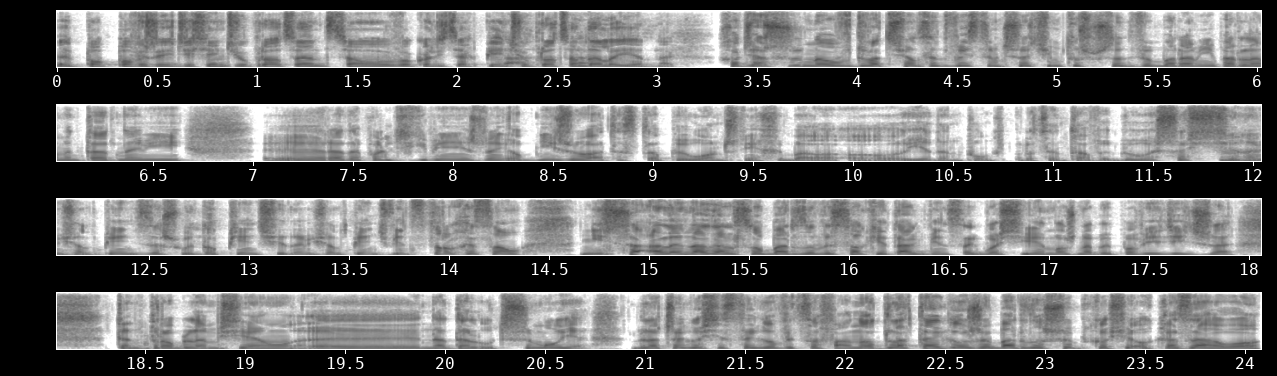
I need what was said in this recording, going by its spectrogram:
e, po, powyżej 10%, są w okolicach 5%, tak. ale jednak. Chociaż no, w 2023, tuż przed wyborami parlamentarnymi, y, Rada Polityki Pieniężnej obniżyła te stopy łącznie chyba o, o jeden punkt procentowy. Były 6,75, zeszły do 5,75, więc trochę są niższe, ale nadal są bardzo wysokie, tak? Więc tak właściwie można by powiedzieć, że ten problem się y, nadal utrzymuje. Dlaczego się z tego wycofano? Dlatego, że bardzo szybko się okazało,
